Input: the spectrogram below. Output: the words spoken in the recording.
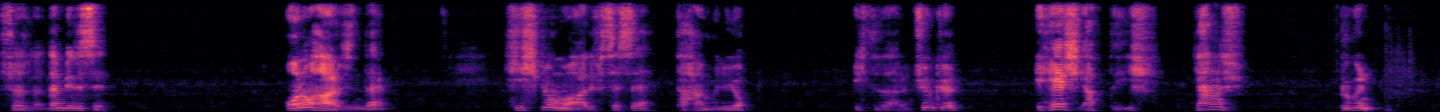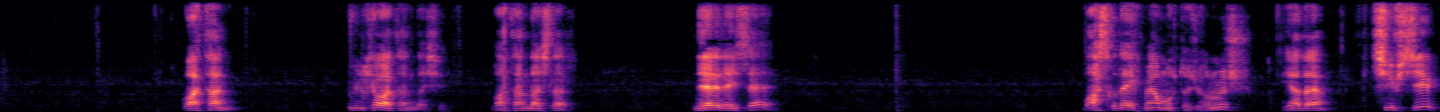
sözlerden birisi. Onun haricinde hiçbir muhalif sese tahammülü yok iktidarın. Çünkü her şey yaptığı iş yanlış. Bugün vatan, ülke vatandaşı, vatandaşlar neredeyse baskıda ekmeğe muhtaç olmuş ya da çiftçi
